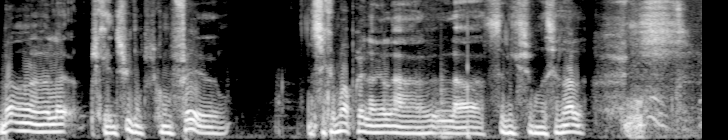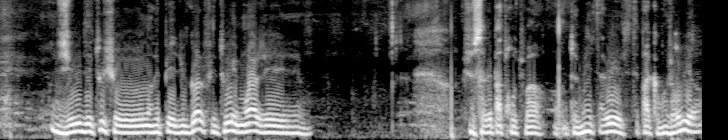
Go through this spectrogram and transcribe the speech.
Ben, ce qui est suite dans tout ce qu'on fait, euh, c'est que moi, après la, sélection nationale, j'ai eu des touches dans les pays du Golfe et tout, et moi, j'ai. Je savais pas trop, tu vois. En 2000, tu vu, c'était pas comme aujourd'hui. Hein.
